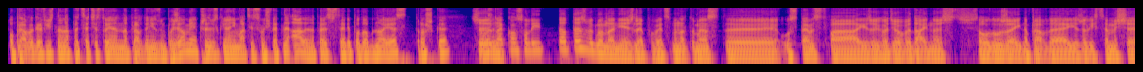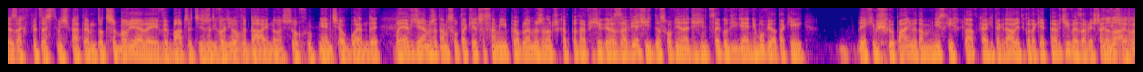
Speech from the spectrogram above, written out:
oprawa graficzna na PC stoi na naprawdę niezłym poziomie. Przede wszystkim animacje są świetne, ale na PS4 podobno jest troszkę Czy Gorzej. na konsoli to też wygląda nieźle powiedzmy, natomiast y, ustępstwa, jeżeli chodzi o wydajność są duże i naprawdę jeżeli chcemy się zachwycać tym światem, to trzeba wiele jej wybaczyć, jeżeli chodzi o wydajność, o chrupnięcia, o błędy. Bo ja widziałem, że tam są takie czasami problemy, że na przykład potrafi się gra zawiesić dosłownie na 10 sekund i ja nie mówię o takiej jakimś chrupaniu, tam niskich klatkach i tak dalej, tylko takie prawdziwe zawieszenie się, że no,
